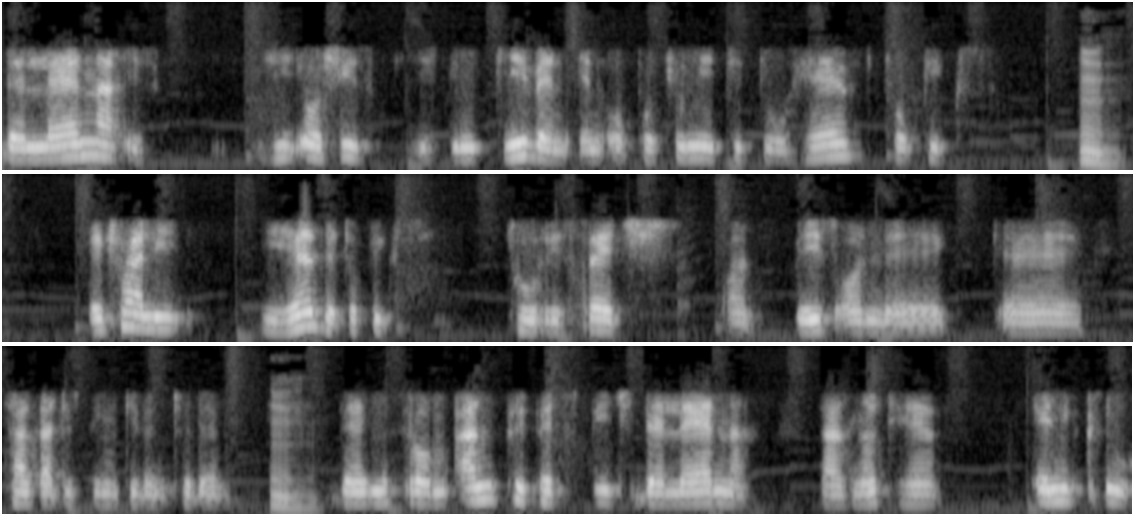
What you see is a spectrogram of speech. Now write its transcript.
the learner is he or she is, is been given an opportunity to have topics. Mm. Actually, he has the topics to research on based on the uh, task that is being given to them. Mm. then from unprepared speech, the learner does not have any clue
